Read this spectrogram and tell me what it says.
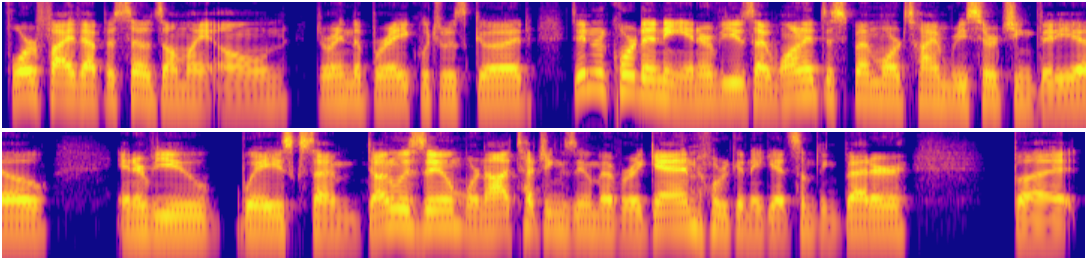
four or five episodes on my own during the break, which was good. Didn't record any interviews. I wanted to spend more time researching video interview ways because I'm done with Zoom. We're not touching Zoom ever again. We're going to get something better. But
